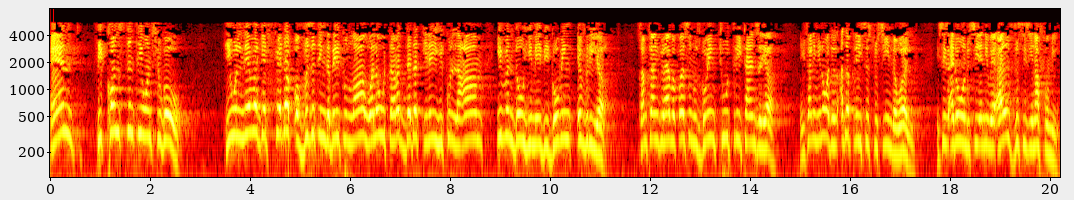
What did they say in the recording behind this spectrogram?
And he constantly wants to go. He will never get fed up of visiting the Baytullah وَلَوْ تَرَدَّدَتْ إِلَيْهِ كُلَّ عَامٍ even though he may be going every year. Sometimes you have a person who's going two, three times a year. And you tell him, you know what, there's other places to see in the world. He says, I don't want to see anywhere else, this is enough for me.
